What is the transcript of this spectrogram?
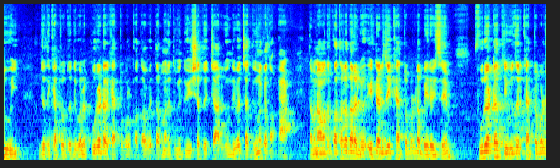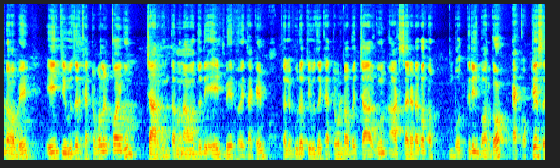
দুই, যদি ক্ষেত্র, যদি বলে পুরোটার ক্ষেত্রফল কত হবে, তার মানে তুমি দুইয়ের সাথে চার গুণ দিবে, চার দুগুণে কত? আট। তার মানে আমাদের কথাটা দাঁড়াল, এটার যে ক্ষেত্রফলটা বের হয়েছে পুরাটা ত্রিভুজের ক্ষেত্রফলটা হবে এই ত্রিভুজের ক্ষেত্রফলের কয় গুণ? চার গুণ। তার মানে আমার যদি এইট বের হয়ে থাকে, তাহলে পুরা ত্রিভুজের ক্ষেত্রফলটা হবে চার গুণ আট সাইডটা কত? বত্রিশ বর্গ একক, ঠিক আছে?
